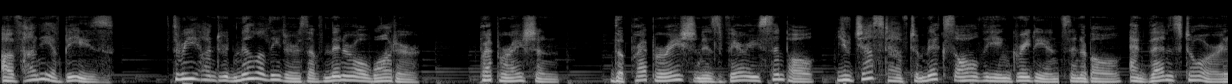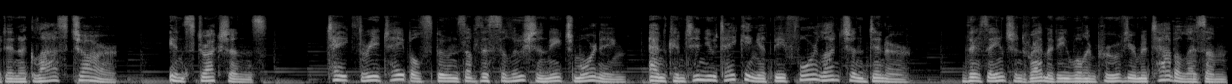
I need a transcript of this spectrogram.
of honey of bees, 300 milliliters of mineral water. Preparation The preparation is very simple, you just have to mix all the ingredients in a bowl and then store it in a glass jar. Instructions Take 3 tablespoons of the solution each morning, and continue taking it before lunch and dinner. This ancient remedy will improve your metabolism,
